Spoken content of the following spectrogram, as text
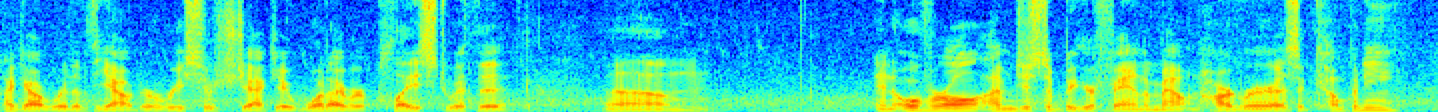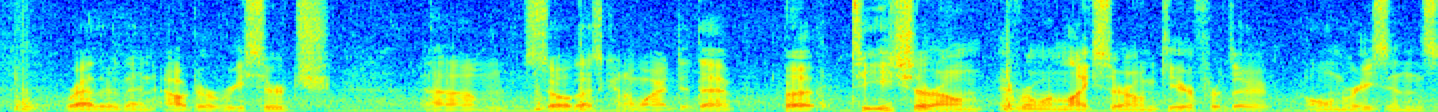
I got rid of the outdoor research jacket, what I replaced with it. Um, and overall, I'm just a bigger fan of Mountain Hardwear as a company rather than outdoor research. Um, so that's kind of why I did that. But to each their own, everyone likes their own gear for their own reasons.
